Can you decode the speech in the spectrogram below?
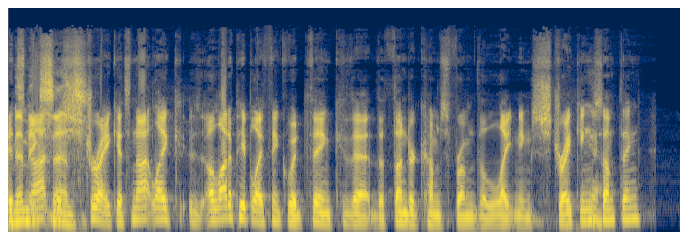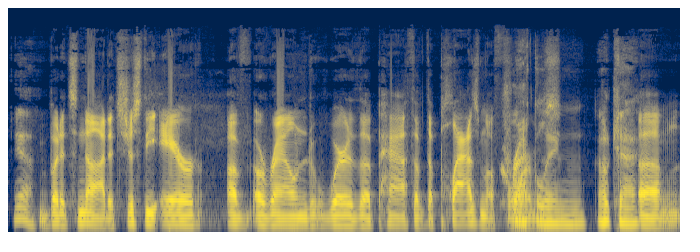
It's not makes the strike. It's not like a lot of people I think would think that the thunder comes from the lightning striking Yeah. something, Yeah. but it's not. It's just the air of around where the path of the plasma forms. Crackling. Okay. um,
